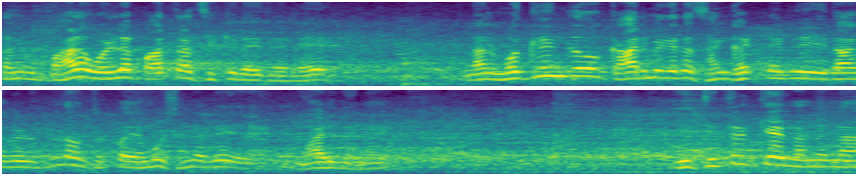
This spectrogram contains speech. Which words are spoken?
ನನಗೆ ಬಹಳ ಒಳ್ಳೆ ಪಾತ್ರ ಸಿಕ್ಕಿದೆ ಇದರಲ್ಲಿ. ನಾನು ಮೊದಲಿಂದಲೂ ಕಾರ್ಮಿಕರ ಸಂಘಟನೆಯಲ್ಲಿ ಇದಾಗಿರೋದ್ರಿಂದ ಒಂದು ಸ್ವಲ್ಪ ಎಮೋಷನಲ್ಲಿ ಮಾಡಿದ್ದೇನೆ. ಈ ಚಿತ್ರಕ್ಕೆ ನನ್ನನ್ನು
